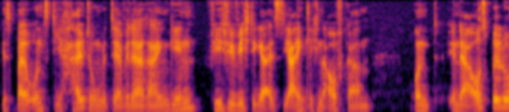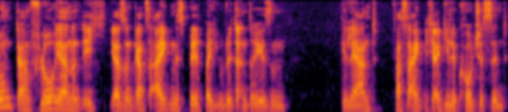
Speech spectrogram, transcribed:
ist bei uns die Haltung, mit der wir da reingehen, viel, viel wichtiger als die eigentlichen Aufgaben. Und in der Ausbildung, da haben Florian und ich ja so ein ganz eigenes Bild bei Judith Andresen gelernt, was eigentlich agile Coaches sind.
